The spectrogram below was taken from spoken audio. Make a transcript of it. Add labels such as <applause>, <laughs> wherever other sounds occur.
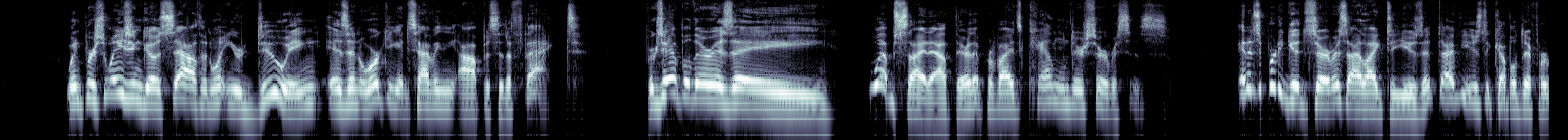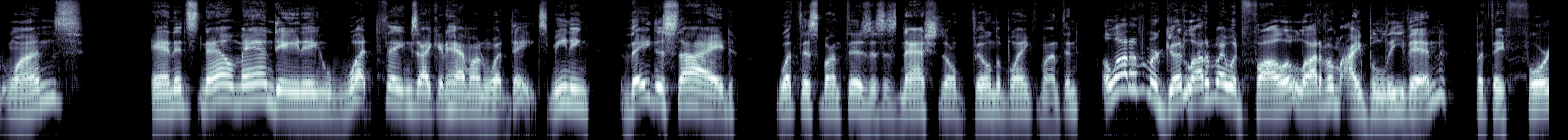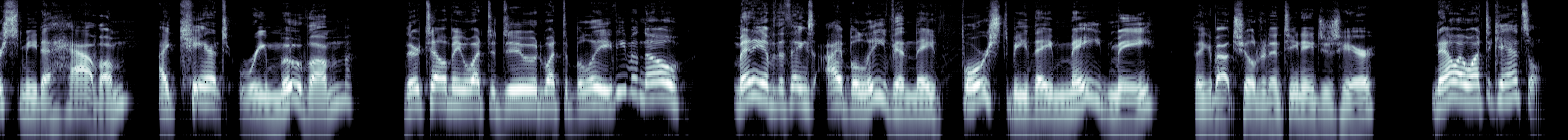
When persuasion goes south and what you're doing isn't working, it's having the opposite effect. For example, there is a website out there that provides calendar services. And it's a pretty good service. I like to use it. I've used a couple different ones. And it's now mandating what things I can have on what dates, meaning they decide what this month is. This is National Fill in the Blank Month. And a lot of them are good. A lot of them I would follow. A lot of them I believe in, but they force me to have them. I can't remove them. They're telling me what to do and what to believe, even though many of the things I believe in, they forced me, they made me. Think about children and teenagers here. Now I want to cancel.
